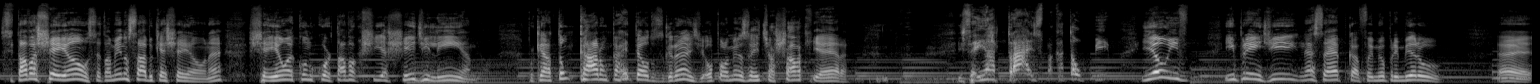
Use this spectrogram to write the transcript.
Se tava cheião, você também não sabe o que é cheião, né? Cheião é quando cortava chia cheio de linha, meu. Porque era tão caro um carretel dos grandes, ou pelo menos a gente achava que era. E você ia atrás para catar o pipa. E eu empreendi, nessa época, foi meu primeiro é,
